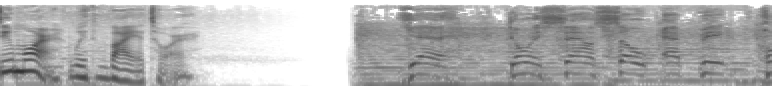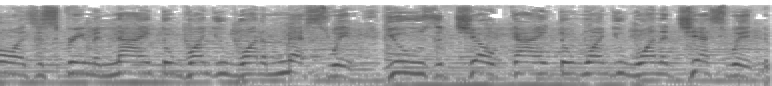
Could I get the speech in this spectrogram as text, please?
Do more with Viator. Yeah, don't it sound so epic? Horns are screaming, I ain't the one you wanna mess with. Use a joke, I ain't the one you wanna jest with. The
